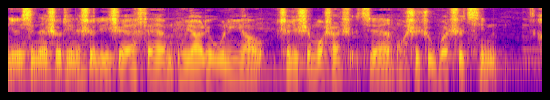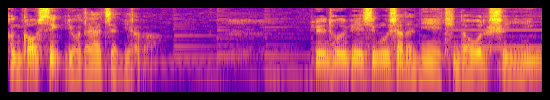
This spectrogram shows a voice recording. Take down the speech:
您现在收听的是荔枝 FM 五幺六五零幺，这里是陌上指尖，我是主播池青，很高兴又和大家见面了。愿同一片星空下的你，听到我的声音，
